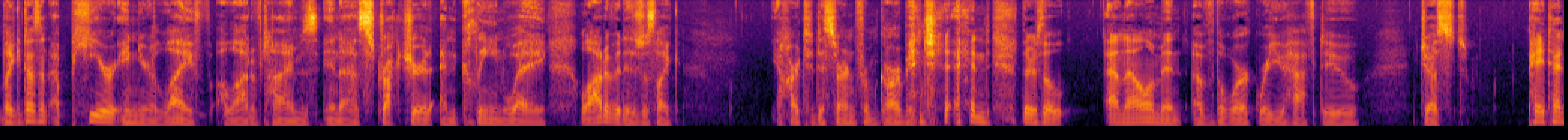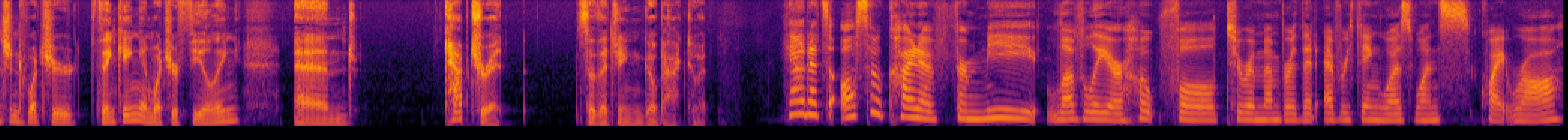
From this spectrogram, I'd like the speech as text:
Like it doesn't appear in your life a lot of times in a structured and clean way. A lot of it is just like hard to discern from garbage. and there's a an element of the work where you have to just pay attention to what you're thinking and what you're feeling and capture it so that you can go back to it. Yeah, and it's also kind of, for me, lovely or hopeful to remember that everything was once quite raw.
